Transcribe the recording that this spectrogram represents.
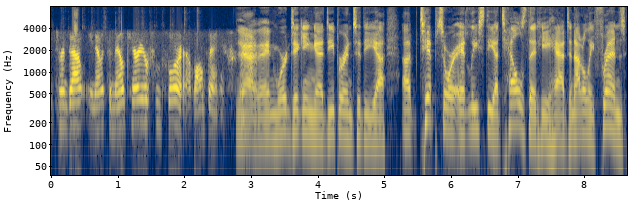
it turns out, you know, it's a mail carrier from Florida, of all things. yeah, and we're digging uh, deeper into the uh, uh, tips or at least the uh, tells that he had to not only friends,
